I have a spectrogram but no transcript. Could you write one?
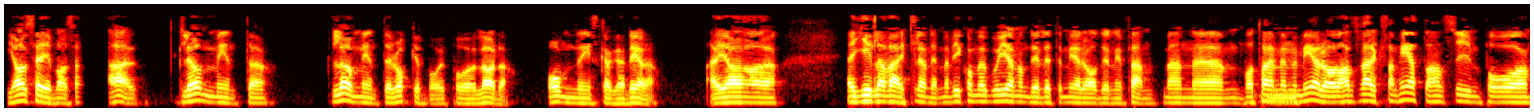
Jag säger bara så här. Glöm inte, glöm inte Rocketboy på lördag. Om ni ska gardera. Jag, jag gillar verkligen det. Men vi kommer att gå igenom det lite mer i avdelning fem. Men eh, vad tar jag med mig mm. mer av? Hans verksamhet och hans syn på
